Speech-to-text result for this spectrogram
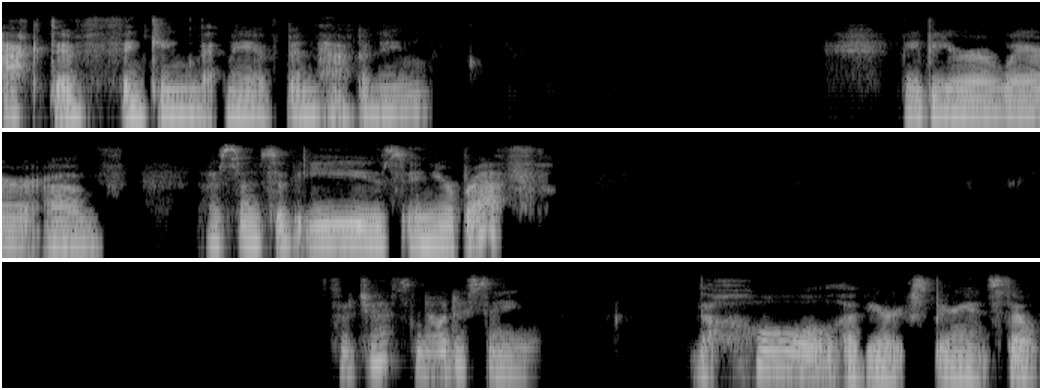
active thinking that may have been happening. Maybe you're aware of a sense of ease in your breath. So just noticing the whole of your experience. So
